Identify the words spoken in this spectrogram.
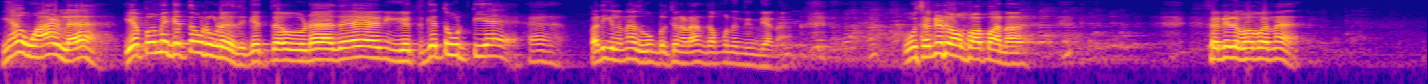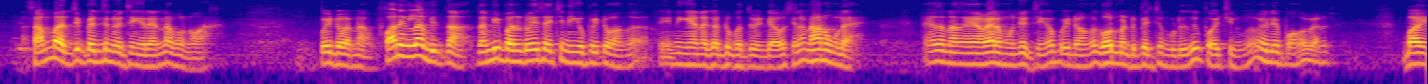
ஏன் வாழல? எப்பவுமே கெத்த விடக்கூடாது. கெத்த விடாத நீங்கள் கெத்த கெத்த விட்டியே. ஆ, படிக்கலைன்னா அது உன் பிரச்சனைடான்னு கம்முன்னு இருந்தியானா உன் சர்டிஃபிகேட் அவன் பார்ப்பானா? சர்டிஃபிகேட் பார்ப்பானா? சம்பாரிச்சு பென்ஷன் வச்சுங்கிற என்ன பண்ணுவான்? போயிட்டு வரணும் ஃபாரின்லாம் வித்தான் தம்பி பன்னெண்டு வயசு ஆச்சு நீங்கள் போயிட்டு வாங்க. நீங்கள் என்னை கட்டுப்படுத்த வேண்டிய அவசியம் இல்லை. நானும் உங்களை. ஏதோ நாங்கள் என் வேலை முடிஞ்சு வச்சுங்க போயிட்டு வாங்க. கவர்மெண்ட் பென்ஷன் கொடுக்குது போயிடுச்சுங்க. வெளியே போங்க வேலை பாய்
